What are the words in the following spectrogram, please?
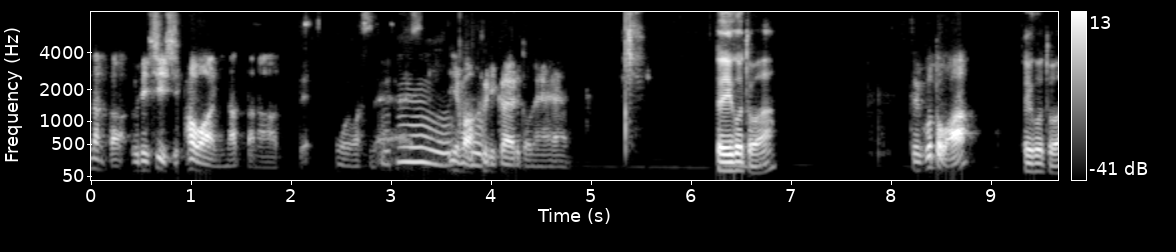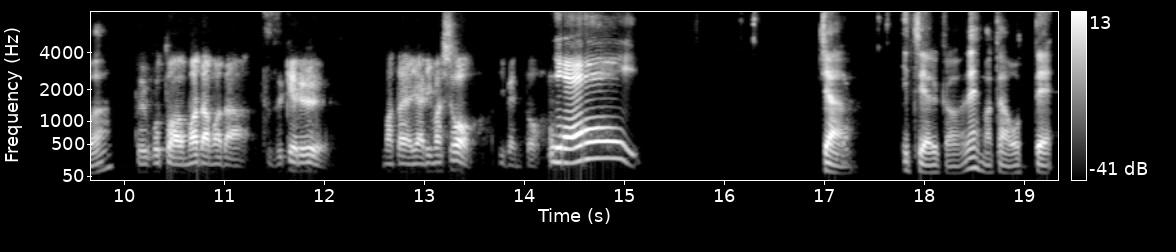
なんか嬉しいしパワーになったなって思いますね。うん今振り返るとね。ということは？ということは？ということは？ということはまだまだ続けるまたやりましょうイベント。イエーイじゃあ、いつやるかはね、また追って。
